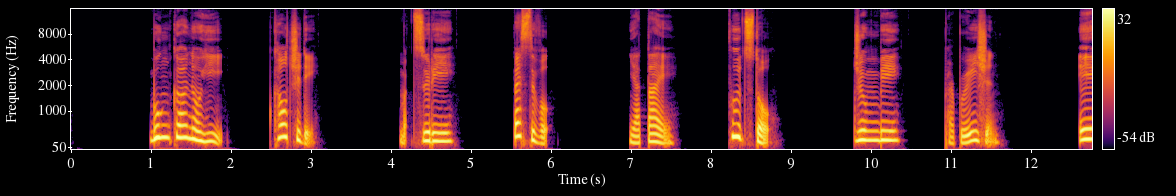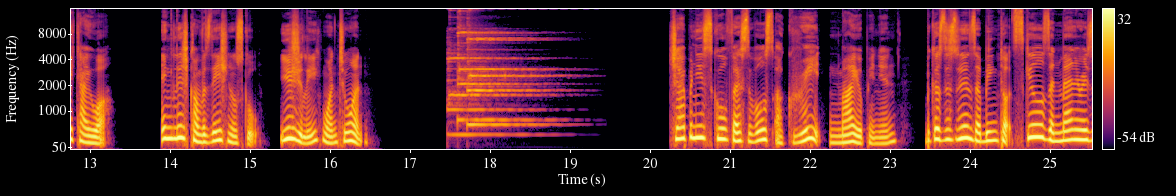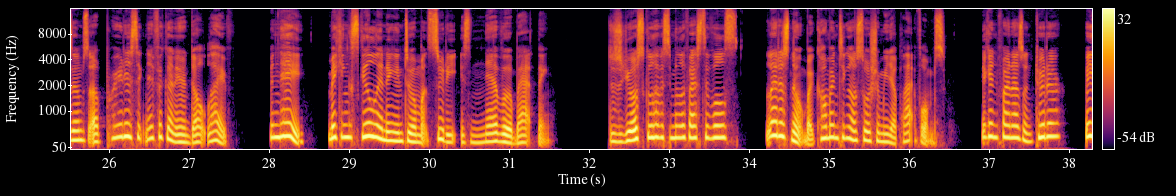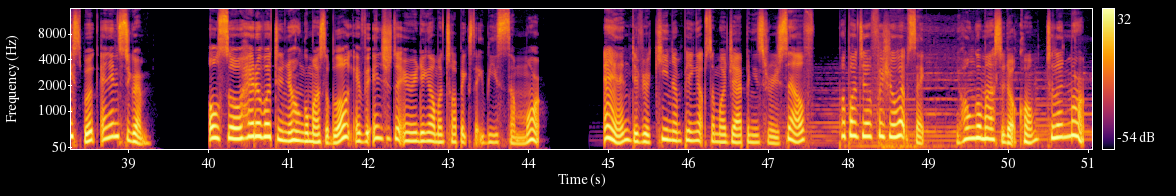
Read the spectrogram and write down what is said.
Bunka no Hi, Culture Day. Matsuri, Festival. Yatai, Food Stall. Junbi, preparation. Eikaiwa, English conversational school, usually one to one. Japanese school festivals are great, in my opinion, because the students are being taught skills and mannerisms are pretty significant in adult life. And hey, making skill learning into a matsuri is never a bad thing. Does your school have similar festivals? Let us know by commenting on social media platforms. You can find us on Twitter, Facebook, and Instagram. Also, head over to Nihongo Master blog if you're interested in reading up on topics like these some more. And if you're keen on picking up some more Japanese for yourself, pop onto our official website, nihongomaster.com to learn more.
